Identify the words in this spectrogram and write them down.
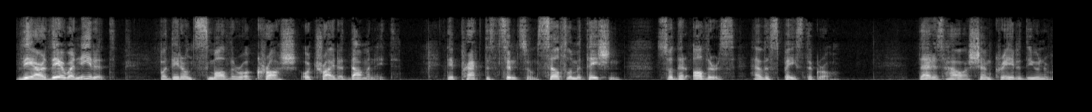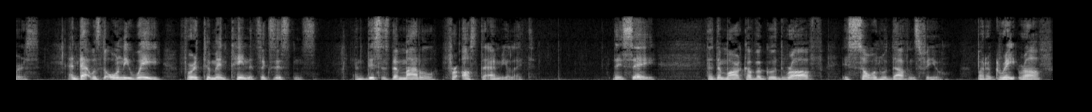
They are there when needed, but they don't smother or crush or try to dominate. They practice tzimtzum, self-limitation, so that others have a space to grow. That is how Hashem created the universe. And that was the only way for it to maintain its existence. And this is the model for us to emulate. They say that the mark of a good Rav is someone who davens for you. But a great Rav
